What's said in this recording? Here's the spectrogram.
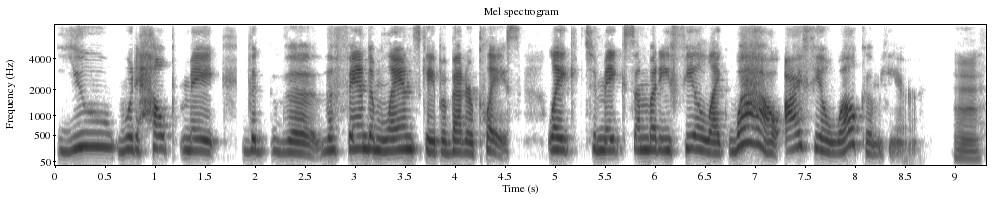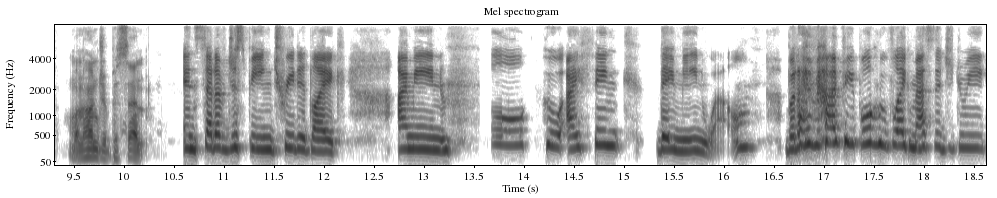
You would help make the the the fandom landscape a better place. Like to make somebody feel like, "Wow, I feel welcome here." Mm, 100%. Instead of just being treated like I mean, people who I think they mean well. But I've had people who've like messaged me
